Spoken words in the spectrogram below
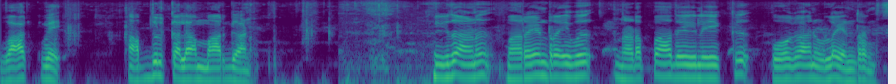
വാക്വേ അബ്ദുൽ കലാം മാർഗാണ്. ഇതാണ് മറൈൻ ഡ്രൈവ് നടപ്പാതയിലേക്ക് പോകാനുള്ള എൻട്രൻസ്.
